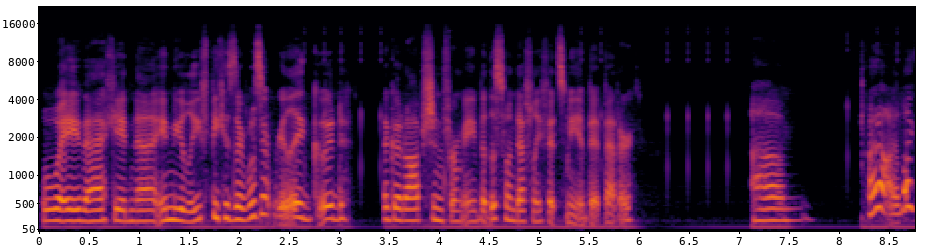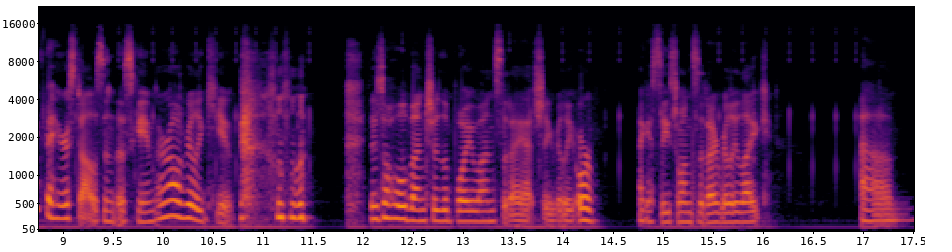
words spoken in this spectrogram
way back in, uh, in New Leaf because there wasn't really a good- a good option for me, but this one definitely fits me a bit better. Um, I, I like the hairstyles in this game. They're all really cute. There's a whole bunch of the boy ones that I actually really, or I guess these ones that I really like. Um,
